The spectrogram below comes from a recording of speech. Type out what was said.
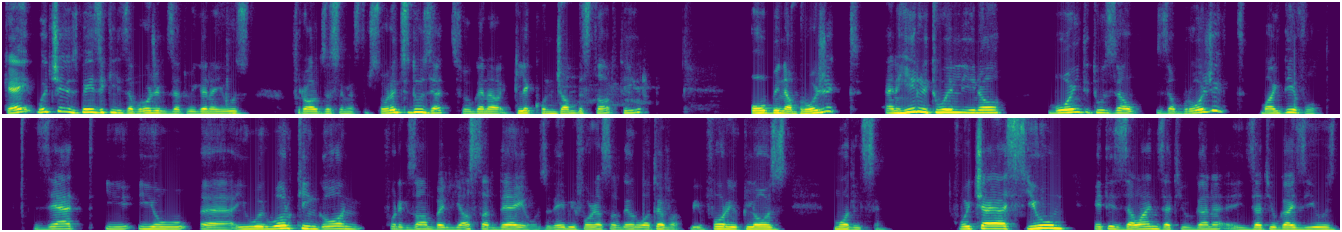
Okay, which is basically the project that we're gonna use throughout the semester. So let's do that. So we're gonna click on jump start here, open a project, and here it will, you know, point to the, the project by default that you you, uh, you were working on, for example, yesterday or the day before yesterday or whatever, before you close ModelSim, which I assume it is the one that you gonna that you guys used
